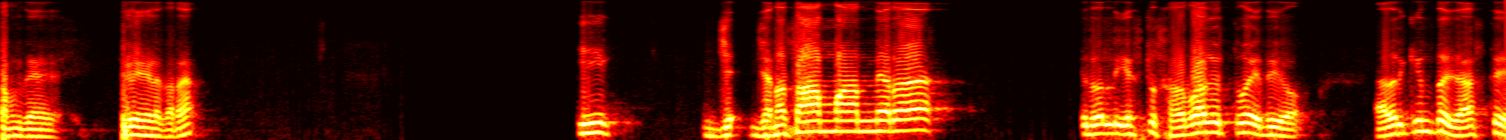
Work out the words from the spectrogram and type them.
ತಮಗೆ ತಿಳಿ ಹೇಳಿದ್ದಾರೆ ಈ ಜನಸಾಮಾನ್ಯರ ಇದರಲ್ಲಿ ಎಷ್ಟು ಸಹಭಾಗಿತ್ವ ಇದೆಯೋ ಅದಕ್ಕಿಂತ ಜಾಸ್ತಿ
